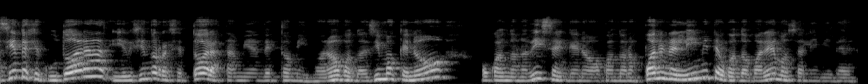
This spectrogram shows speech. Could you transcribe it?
siendo ejecutoras y siendo receptoras también de esto mismo, ¿no? Cuando decimos que no o cuando nos dicen que no, cuando nos ponen el límite o cuando ponemos el límite.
